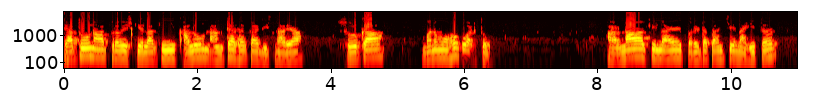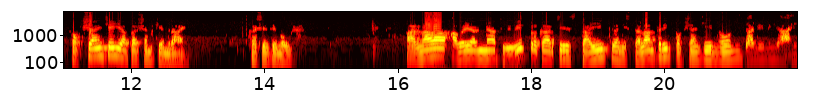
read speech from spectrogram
त्यातून आत प्रवेश केला की खालून अंगठ्यासारखा दिसणाऱ्या सुळका मनमोहक वाटतो. हरणा किल्ला आहे पर्यटकांचे नाही तर पक्ष्यांचेही आकर्षण केंद्र आहे. कसे ते बघूया अर्नाळा अभयारण्यात विविध प्रकारचे स्थायिक आणि स्थलांतरित पक्ष्यांची नोंद झालेली आहे.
